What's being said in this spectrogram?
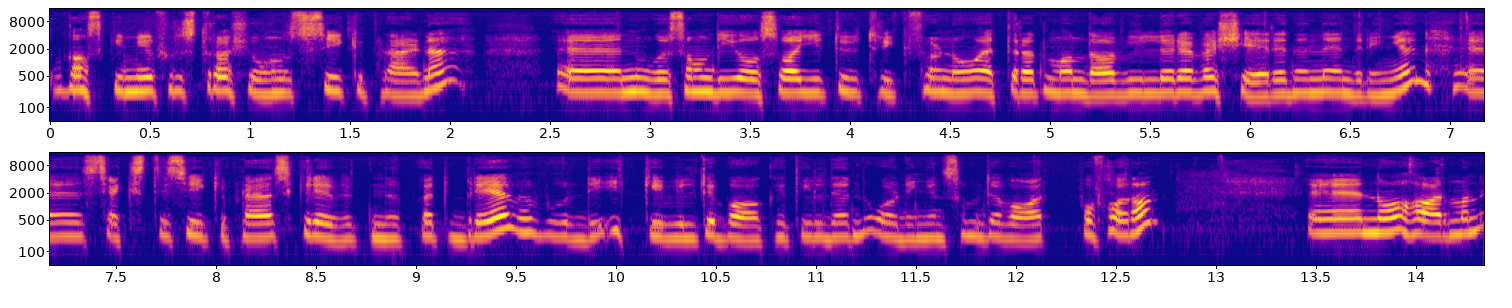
Ganske mye frustrasjon hos sykepleierne. Eh, noe som de også har gitt uttrykk for nå etter at man da vil reversere den endringen. Eh, 60 sykepleiere skrevet ned på et brev hvor de ikke vil tilbake til den ordningen som det var på forhånd. Eh, nå har man,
